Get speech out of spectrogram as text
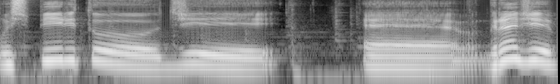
um espírito de é, grande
